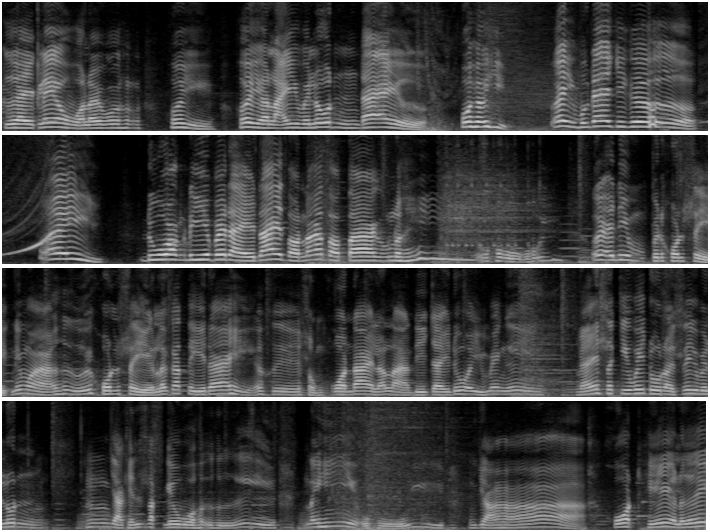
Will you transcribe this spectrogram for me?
เกลืออีกแล้วอะไรวะเฮ้ยเฮ้ยอะไรวัยรุ่นได้เออเฮ้ยเฮ้ยเฮ้ยมึงได้จริงเออเฮ้ยดวงดีไปไหนได้ต่อหน้าต่อตากูเลยโอ้โห เอ้ยไอ้นี่เป็นคนเสกนี่หว่าเฮ้ยคนเสกแล้วก็ตีได้โอเคสมควรได้แล้วล่ะดีใจด้วยแม่งเอ้ยไหนสกิลให้ดูหน่อยสิวัยรุ่น อยากเห็นสกิลว่ะเฮ้ยนี่โอ้โหอย่าโคตรเท่เลย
